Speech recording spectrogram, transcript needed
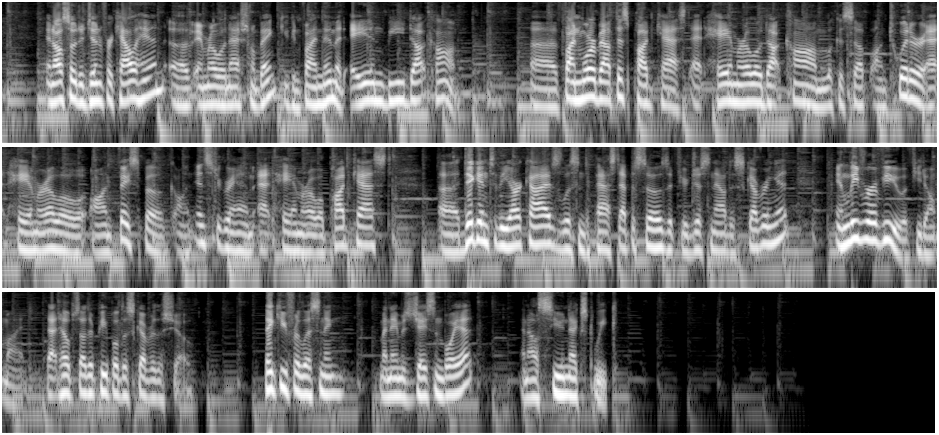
And also to Jennifer Callahan of Amarillo National Bank. You can find them at anb.com. Uh, find more about this podcast at heyamarillo.com. Look us up on Twitter at heyamarillo, on Facebook, on Instagram at heyamarillo podcast. Uh, dig into the archives, listen to past episodes if you're just now discovering it, and leave a review if you don't mind. That helps other people discover the show. Thank you for listening. My name is Jason Boyett, and I'll see you next week.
